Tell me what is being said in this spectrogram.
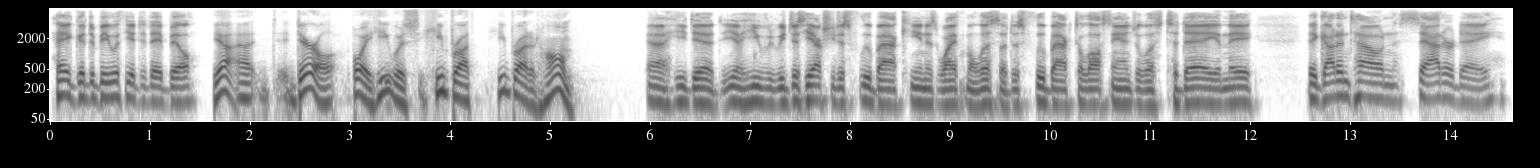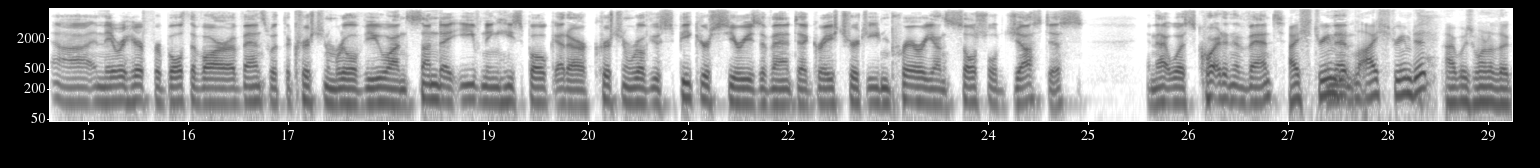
Hey, good to be with you today, Bill. Yeah, uh, Darrell, boy, he was he brought he brought it home. Yeah, he did. Yeah, he we just he actually just flew back. He and his wife Melissa just flew back to Los Angeles today, and they they got in town Saturday, uh, and they were here for both of our events with the Christian Worldview. On Sunday evening, he spoke at our Christian Worldview Speaker Series event at Grace Church Eden Prairie on social justice, and that was quite an event. I streamed then, it. I streamed it. I was one of the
